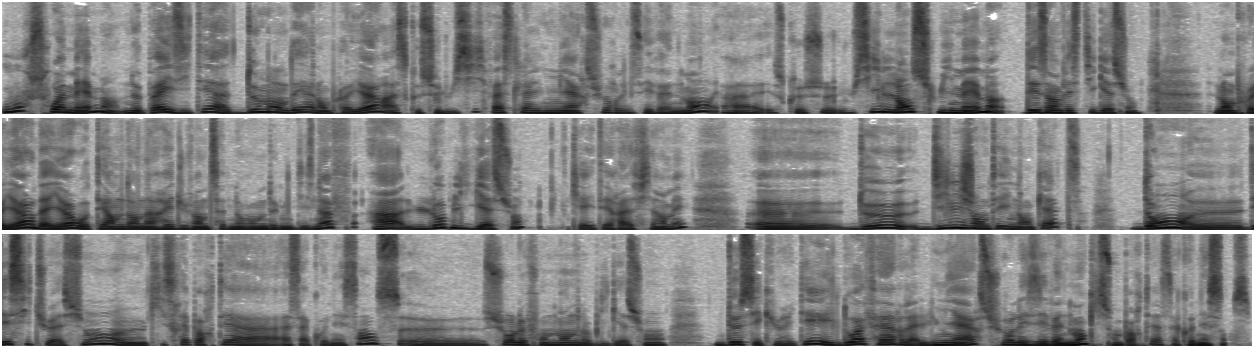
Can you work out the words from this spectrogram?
ou soi-même ne pas hésiter à demander à l'employeur à ce que celui-ci fasse la lumière sur les événements, à ce que celui-ci lance lui-même des investigations. L'employeur, d'ailleurs, au terme d'un arrêt du 27 novembre 2019, a l'obligation, qui a été réaffirmée, euh, de diligenter une enquête dans euh, des situations euh, qui seraient portées à, sa connaissance euh, sur le fondement de l'obligation de sécurité et il doit faire la lumière sur les événements qui sont portés à sa connaissance.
